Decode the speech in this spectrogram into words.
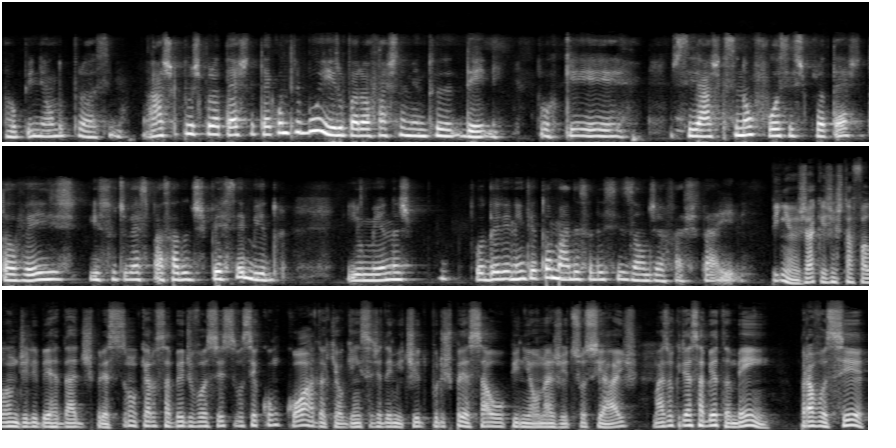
a opinião do próximo. Acho que os protestos até contribuíram para o afastamento dele, porque se acho que se não fosse esse protesto, talvez isso tivesse passado despercebido e o Menas poderia nem ter tomado essa decisão de afastar ele. Pinha, já que a gente está falando de liberdade de expressão, eu quero saber de você se você concorda que alguém seja demitido por expressar a opinião nas redes sociais. Mas eu queria saber também, para você,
